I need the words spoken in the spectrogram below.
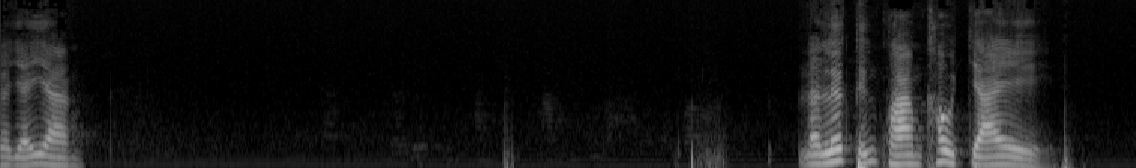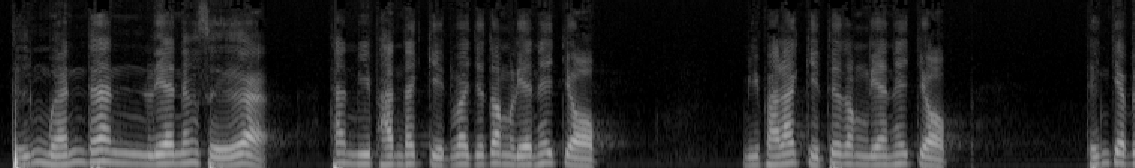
ก็ยัยยัง ระลึกถึงความเข้าใจ ถึงเหมือนท่านเรียนหนังสือ ท่านมีพันธกิจว่าจะต้องเรียนให้จบ มีภารกิจที่ต้องเรียนให้จบ ถึงจะไป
